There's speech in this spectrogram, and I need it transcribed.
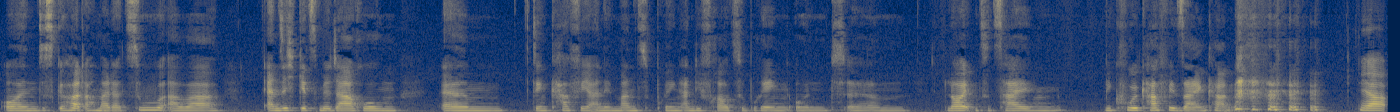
und es gehört auch mal dazu, aber an sich geht es mir darum, ähm, den Kaffee an den Mann zu bringen, an die Frau zu bringen und ähm, Leuten zu zeigen, wie cool Kaffee sein kann. ja,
